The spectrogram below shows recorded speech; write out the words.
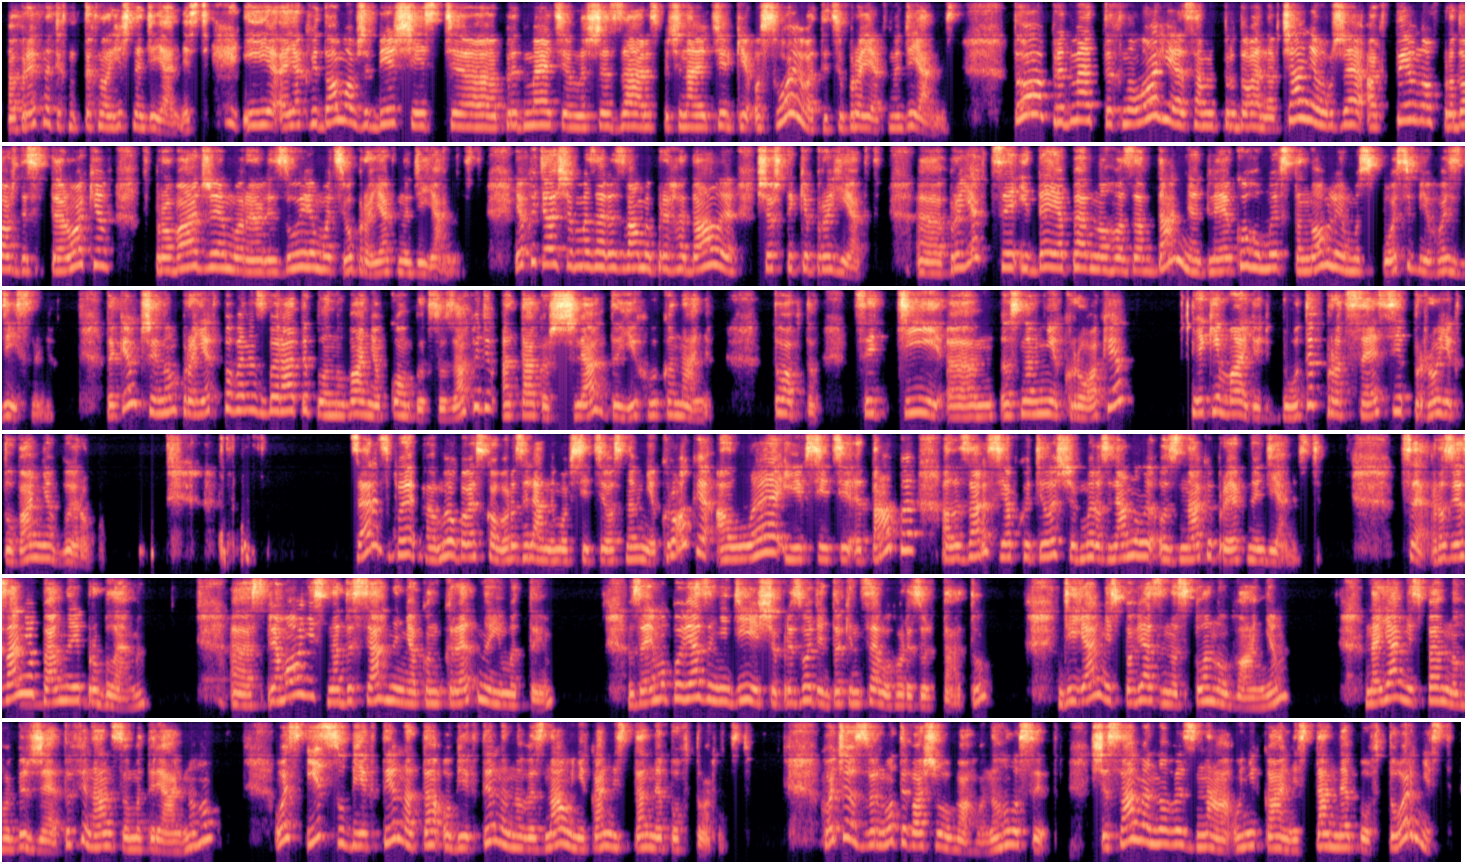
Е, Проєктно-технологічна діяльність. І е, як відомо, вже більшість е, предметів лише зараз починають тільки освоювати цю проєктну діяльність, то предмет технологія, саме трудове навчання, вже активно впродовж 10 років впроваджуємо, реалізуємо цю проєктну діяльність. Я б хотіла, щоб ми зараз з вами пригадали, що ж таке проєкт. Е, Проєкт це ідея певного завдання, для якого ми встановлюємо спосіб його здійснення. Таким чином, проєкт повинен збирати планування комплексу заходів, а також шлях до їх виконання. Тобто, це ті е, основні кроки, які мають бути в процесі проєктування виробу. Зараз ми, ми обов'язково розглянемо всі ці основні кроки, але і всі ці етапи. Але зараз я б хотіла, щоб ми розглянули ознаки проєктної діяльності. Це розв'язання певної проблеми, е, спрямованість на досягнення конкретної мети, взаємопов'язані дії, що призводять до кінцевого результату, діяльність пов'язана з плануванням, наявність певного бюджету, фінансово-матеріального. Ось і суб'єктивна та об'єктивна новизна, унікальність та неповторність. Хочу звернути вашу увагу, наголосити, що саме новизна, унікальність та неповторність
